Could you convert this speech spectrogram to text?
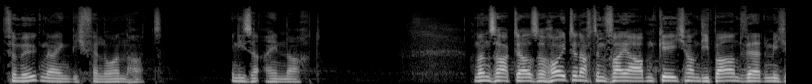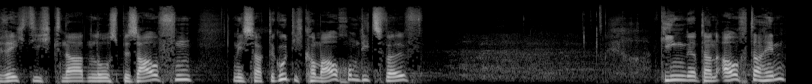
Vermögen eigentlich verloren hat in dieser einen Nacht. Und dann sagt er also, heute nach dem Feierabend gehe ich an die Bar und werde mich richtig gnadenlos besaufen. Und ich sagte, gut, ich komme auch um die zwölf. Ging dann auch dahin.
